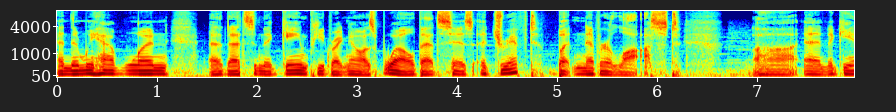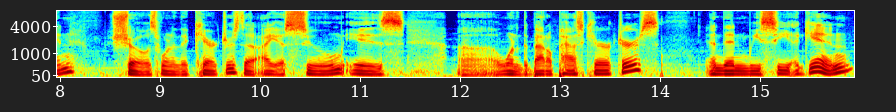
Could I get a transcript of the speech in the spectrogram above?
And then we have one uh, that's in the game feed right now as well that says Adrift but never lost. Uh, and again, shows one of the characters that I assume is uh, one of the battle pass characters and then we see again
